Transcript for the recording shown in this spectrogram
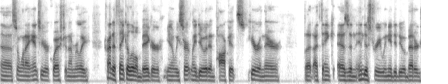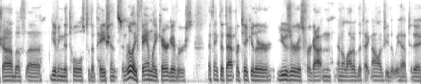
Uh, so when I answer your question, I'm really trying to think a little bigger. You know, we certainly do it in pockets here and there, but I think as an industry, we need to do a better job of uh, giving the tools to the patients and really family caregivers. I think that that particular user is forgotten in a lot of the technology that we have today.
